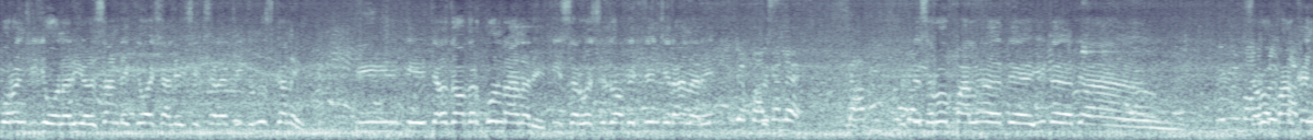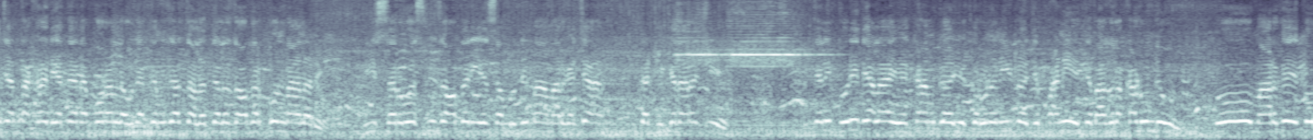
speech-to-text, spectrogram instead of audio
पोरांची जी होणारी अळसांड आहे किंवा शालेय शिक्षणाची जी नुकसान आहे ती ती त्याला जबाबदार कोण राहणार आहे? ती सर्वस्वी जबाबदारी त्यांची राहणार आहे. ते सर्व पाल ते इथं त्या सर्व पालकांच्या तक्रारी येत्या त्या पोरांना उद्या कमी जास्त झालं त्याला जबाबदार कोण राहणार आहे? ही सर्वस्वी जबाबदारी आहे समृद्धी महामार्गाच्या त्या ठेकेदाराची आहे. त्यांनी त्वरित याला हे काम हे करून आणि इथलं जे पाणी आहे ते बाजूला काढून देऊन तो मार्ग आहे तो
